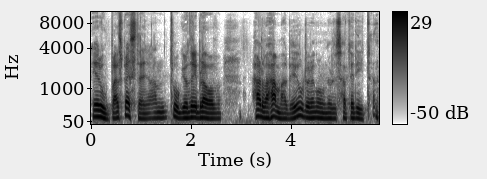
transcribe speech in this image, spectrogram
Europas bästa. Han tog ju och dribblade av halva Hammarby gjorde det en gång när du satte dit den.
